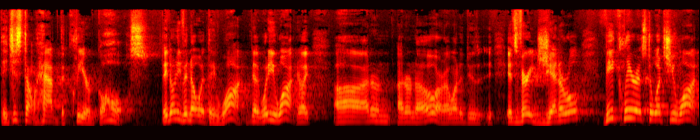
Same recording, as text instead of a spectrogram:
they just don't have the clear goals. They don't even know what they want. Like, what do you want? You're like, uh, I don't, I don't know, or I want to do. It's very general. Be clear as to what you want,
